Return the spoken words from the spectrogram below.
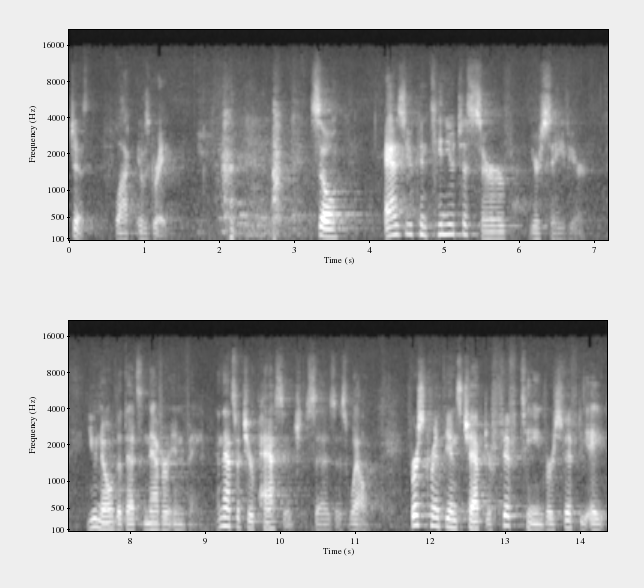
just block. It was great. so, as you continue to serve your Savior, you know that that's never in vain. And that's what your passage says as well. 1 Corinthians chapter 15, verse 58.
